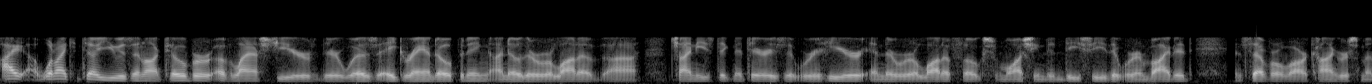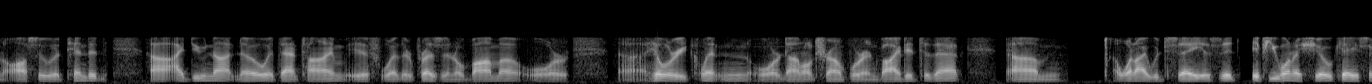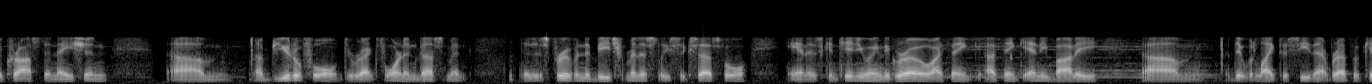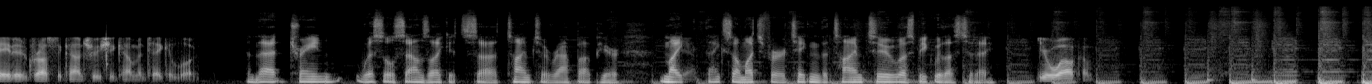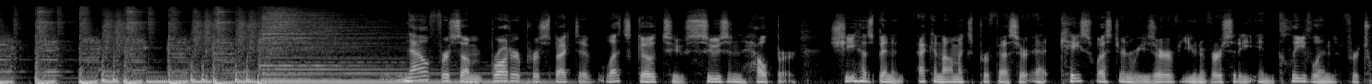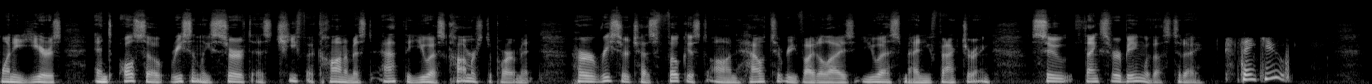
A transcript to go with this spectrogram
I what I can tell you is in October of last year there was a grand opening. I know there were a lot of uh, Chinese dignitaries that were here, and there were a lot of folks from Washington D.C. that were invited, and several of our congressmen also attended. Uh, I do not know at that time if whether President Obama or uh, Hillary Clinton or Donald Trump were invited to that. Um, what I would say is that if you want to showcase across the nation um, a beautiful direct foreign investment that has proven to be tremendously successful and is continuing to grow. I think I think anybody um, that would like to see that replicated across the country should come and take a look. And that train whistle sounds like it's uh, time to wrap up here. Mike, yeah. thanks so much for taking the time to uh, speak with us today. You're welcome. Now, for some broader perspective, let's go to Susan Helper. She has been an economics professor at Case Western Reserve University in Cleveland for 20 years and also recently served as chief economist at the U.S. Commerce Department. Her research has focused on how to revitalize U.S. manufacturing. Sue, thanks for being with us today. Thank you.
